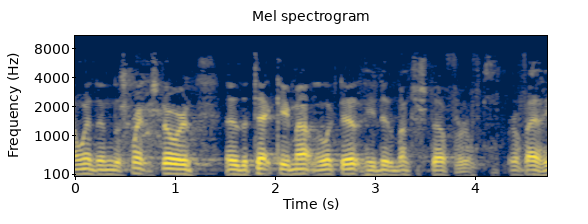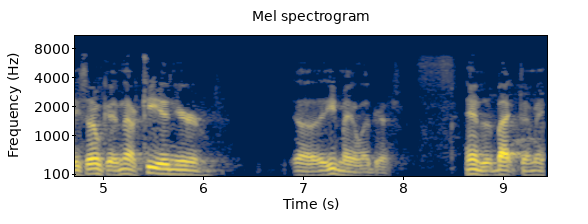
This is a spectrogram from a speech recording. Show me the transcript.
I went in the Sprint store and uh, the tech came out and looked at it and he did a bunch of stuff real fast. He said, okay, now key in your uh, email address. Handed it back to me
